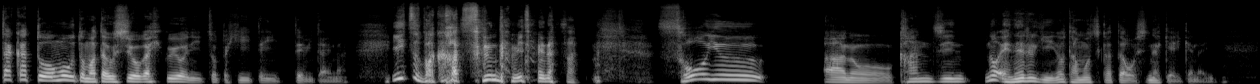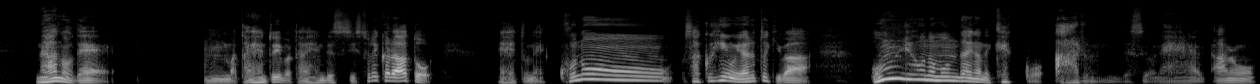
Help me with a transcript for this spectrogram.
たかと思うと、また後ろが引くようにちょっと引いていってみたいな。いつ爆発するんだみたいなさ、そういう、あの、感じのエネルギーの保ち方をしなきゃいけない。なので、うん、まあ大変といえば大変ですし、それからあと、えっ、とね、この作品をやるときは、音量の問題がね、結構あるんですよね。あの、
